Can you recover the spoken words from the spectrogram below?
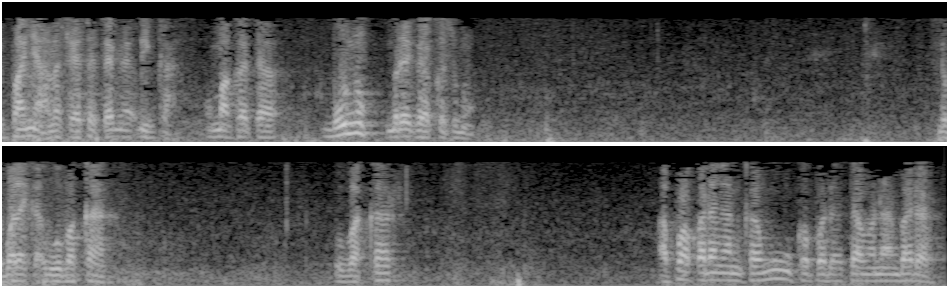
dia banyaklah saya nak ringkas Omar kata bunuh mereka ke semua dia balik kat Abu Bakar Abu Bakar apa pandangan kamu kepada tawanan badar?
